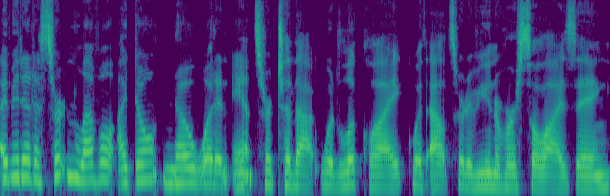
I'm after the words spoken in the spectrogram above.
I mean, at a certain level, I don't know what an answer to that would look like without sort of universalizing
